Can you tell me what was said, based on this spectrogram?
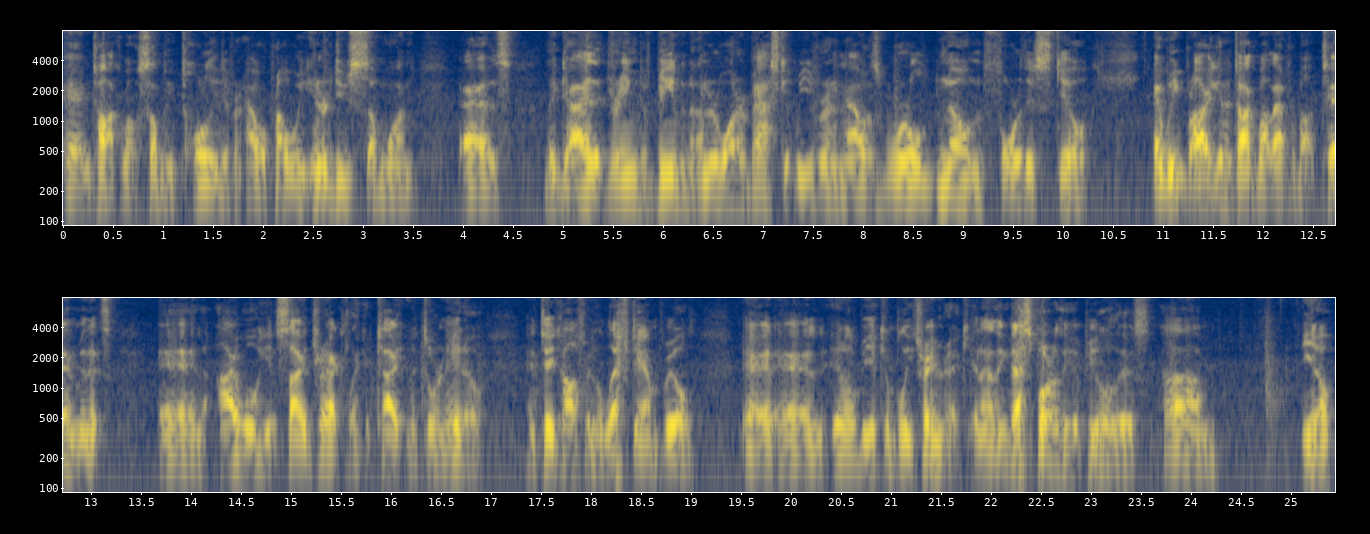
and talk about something totally different. I will probably introduce someone as the guy that dreamed of being an underwater basket weaver and now is world known for this skill. And we're probably going to talk about that for about 10 minutes. And I will get sidetracked like a kite in a tornado and take off in the left damn field. And, and it'll be a complete train wreck. And I think that's part of the appeal of this. Um, you know,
